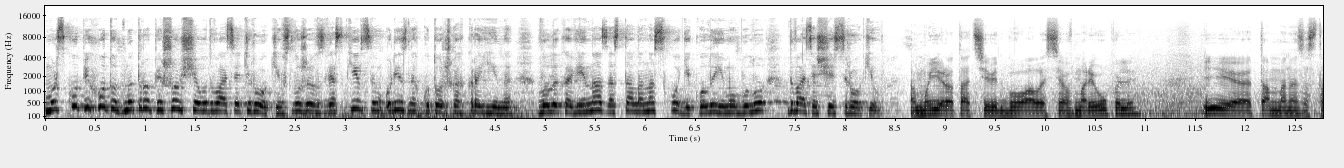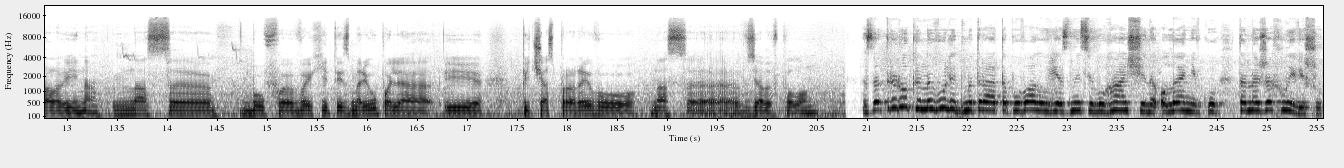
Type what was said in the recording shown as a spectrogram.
Морську піхоту Дмитро пішов ще у 20 років. Служив зв'язківцем у різних куточках країни. Велика війна застала на сході, коли йому було 26 років. Мої ротації відбувалися в Маріуполі, і там мене застала війна. У нас е, був вихід із Маріуполя, і під час прориву нас е, взяли в полон. За три роки неволі Дмитра етапували у в'язниці Луганщини, Оленівку та найжахливішу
